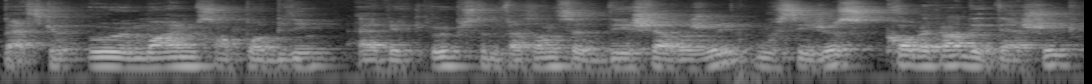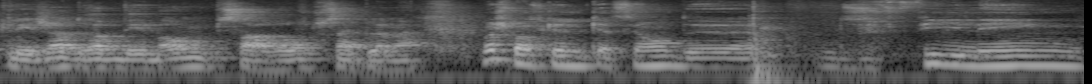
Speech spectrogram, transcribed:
parce que eux-mêmes sont pas bien avec eux puis c'est une façon de se décharger ou c'est juste complètement détaché puis que les gens dropent des bombes puis s'en vont tout simplement? Moi, je pense qu'il y a une question de du feeling.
